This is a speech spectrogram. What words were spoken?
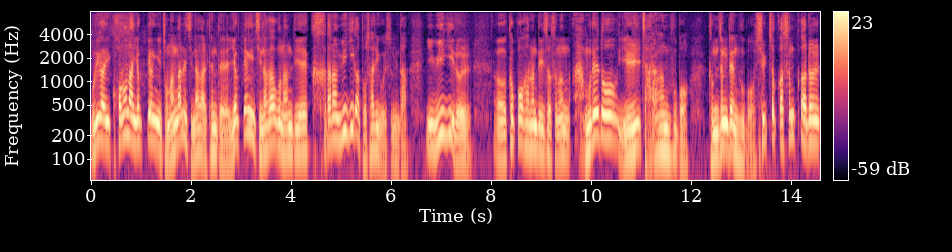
우리가 이 코로나 역병이 조만간에 지나갈 텐데 역병이 지나가고 난 뒤에 커다란 위기가 도사리고 있습니다. 이 위기를 어 극복하는 데 있어서는 아무래도 일 잘하는 후보, 검증된 후보, 실적과 성과를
